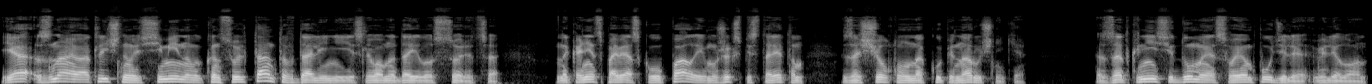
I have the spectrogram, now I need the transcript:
«Я знаю отличного семейного консультанта в долине, если вам надоело ссориться». Наконец повязка упала, и мужик с пистолетом защелкнул на Купе наручники. «Заткнись и думай о своем пуделе», — велел он.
